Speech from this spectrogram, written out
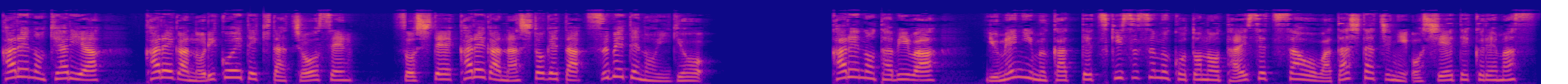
彼のキャリア、彼が乗り越えてきた挑戦、そして彼が成し遂げたすべての偉業。彼の旅は、夢に向かって突き進むことの大切さを私たちに教えてくれます。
